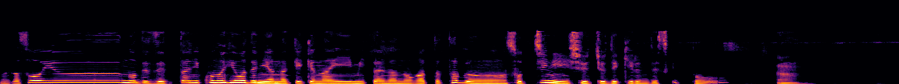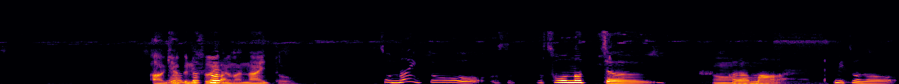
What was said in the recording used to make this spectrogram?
なんかそういうので絶対にこの日までにやんなきゃいけないみたいなのがあったら多分そっちに集中できるんですけど、うん。あ、あ逆にそういうのがないと？そうないと、そそうなっちゃうかからまあ、その、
